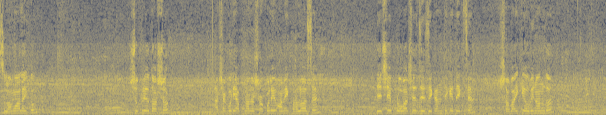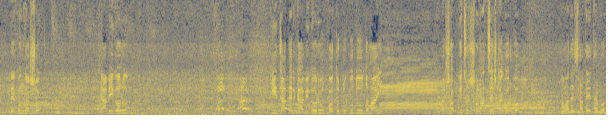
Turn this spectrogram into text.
আসসালামু আলাইকুম। সুপ্রিয় দর্শক, আশা করি আপনারা সকলে অনেক ভালো আছেন। দেশে, প্রবাসে যে যেখান থেকে দেখছেন, সবাইকে অভিনন্দন। দেখুন দর্শক, গাবি গরু, কি জাতের গাবি গরু, কতটুকু দুধ হয়, আমরা সব কিছু শোনার চেষ্টা করব। আমাদের সাথেই থাকুন।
